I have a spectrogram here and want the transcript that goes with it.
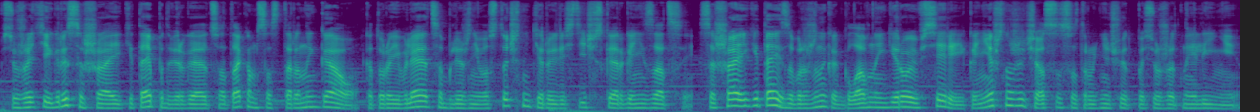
В сюжете игры США и Китай подвергаются атакам со стороны ГАО, которая является ближневосточной террористической организацией. США и Китай изображены как главные герои в серии и, конечно же, часто сотрудничают по сюжетной линии.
